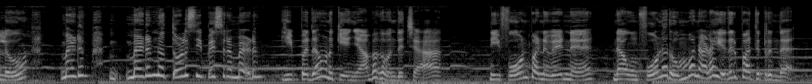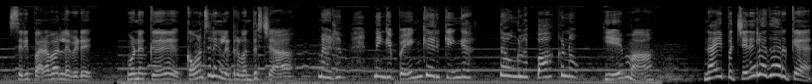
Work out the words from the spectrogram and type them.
ஹலோ மேடம் மேடம் நான் துளசி பேசுறேன் மேடம். இப்பதான் உனக்கு என் ஞாபகம் வந்துச்சா? நீ ஃபோன் பண்ணுவேன்னு நான் உன் போனை ரொம்ப நாளா எதிர்பார்த்துட்டு இருந்தேன். சரி பரவாயில்ல விடு. உனக்கு கவுன்சிலிங் லெட்டர் வந்துருச்சா? மேடம் நீங்க இப்ப எங்க இருக்கீங்க? நான் உங்களை பார்க்கணும். ஏமா நான் இப்ப சென்னையில தான் இருக்கேன்.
